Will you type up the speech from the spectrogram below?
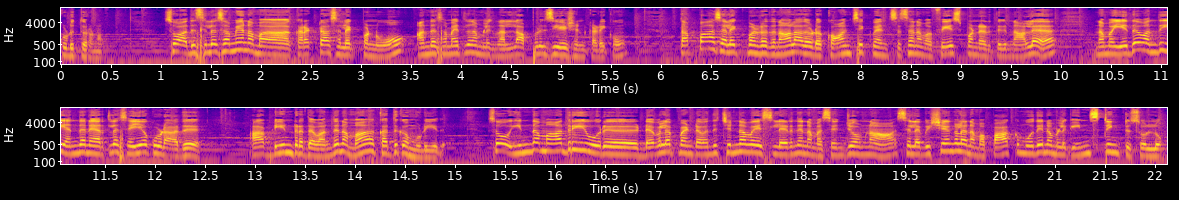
கொடுத்துடணும். ஸோ அது சில சமயம் நம்ம கரெக்டாக செலக்ட் பண்ணுவோம். அந்த சமயத்தில் நம்மளுக்கு நல்ல அப்ரிசியேஷன் கிடைக்கும். தப்பாக செலக்ட் பண்ணுறதுனால அதோட கான்சிக்வன்சஸை நம்ம ஃபேஸ் பண்ணுறதுக்குனால நம்ம எதை வந்து எந்த நேரத்தில் செய்யக்கூடாது அப்படின்றத வந்து நம்ம கற்றுக்க முடியுது. ஸோ இந்த மாதிரி ஒரு டெவலப்மெண்ட்டை வந்து சின்ன வயசுலேருந்தே நம்ம செஞ்சோம்னா சில விஷயங்களை நம்ம பார்க்கும்போதே நம்மளுக்கு இன்ஸ்டிங்க்ட் சொல்லும்.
